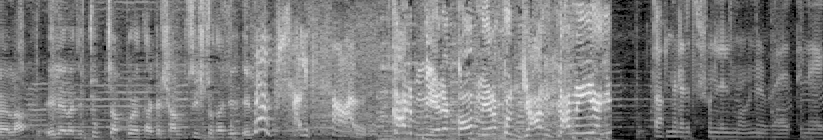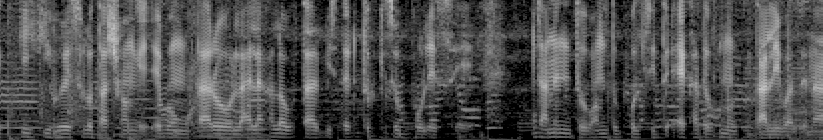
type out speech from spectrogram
লেলা। এই লেলা যে চুপচাপ করে থাকে শান্তশিষ্ট থাকে এবং আরও তার বিস্তারিত কিছু বলেছে। জানেন তো, আমি তো বলছি এক হাতে কোনো তালি বাজে না।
